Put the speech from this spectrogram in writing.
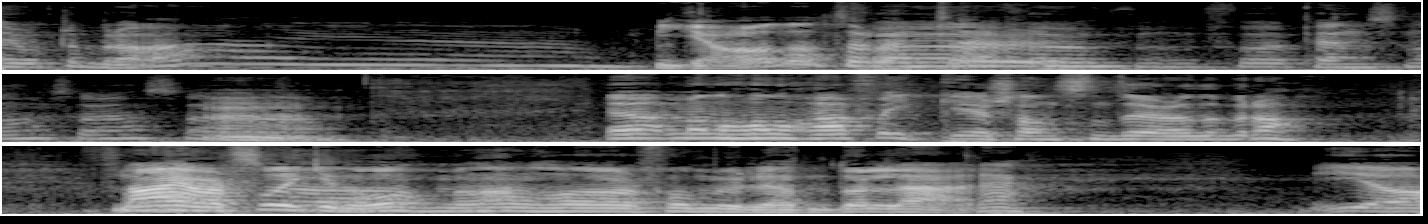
gjort det bra i, Ja da, for, er for, for Pence nå, så, så Mm. Ja, men han her får ikke sjansen til å gjøre det bra. For Nei, i hvert fall ikke nå, men han har i hvert fall muligheten til å lære. Ja,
